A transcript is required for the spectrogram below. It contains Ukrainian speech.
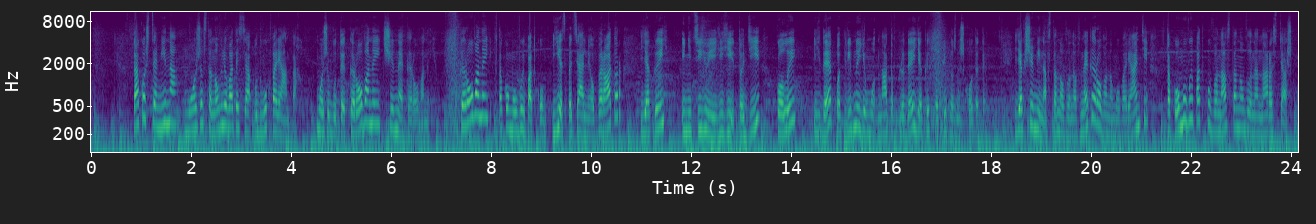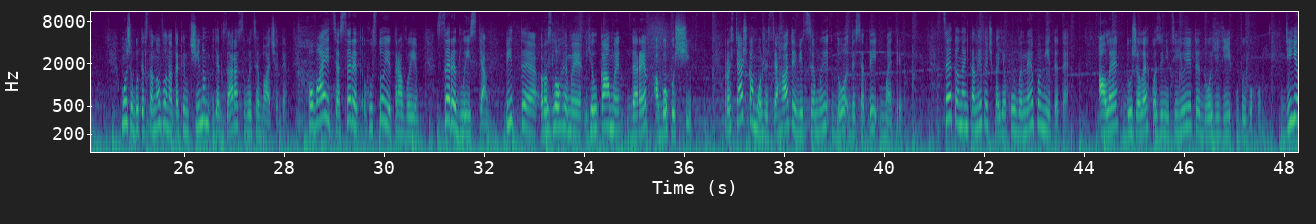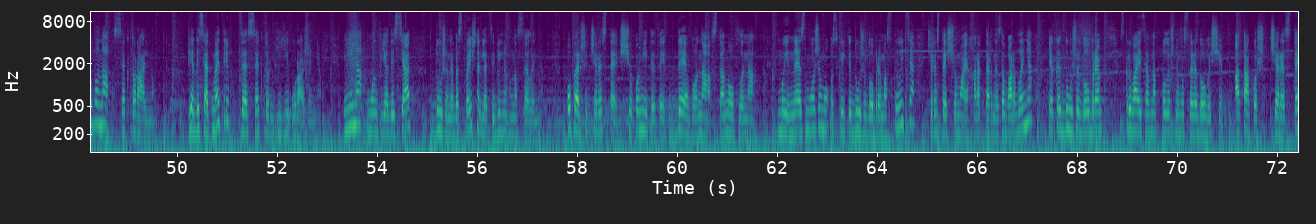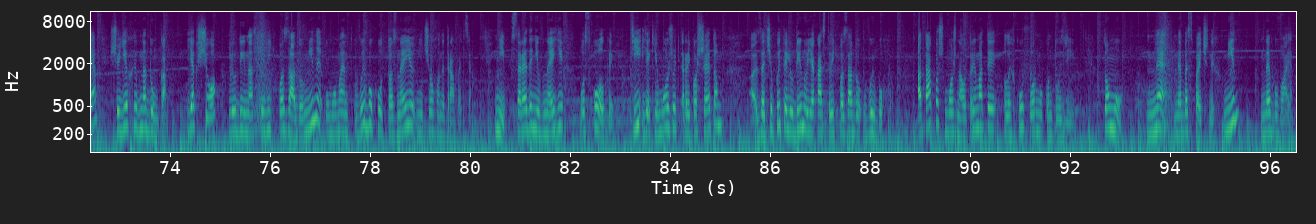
Також ця міна може встановлюватися у двох варіантах: може бути керований чи не керований. Керований в такому випадку є спеціальний оператор, який ініціює її тоді, коли йде потрібний йому натовп людей, яких потрібно знешкодити. Якщо міна встановлена в некерованому варіанті, в такому випадку вона встановлена на розтяжку може бути встановлена таким чином, як зараз ви це бачите. Ховається серед густої трави, серед листя, під е, розлогими гілками дерев або кущів. Розтяжка може сягати від 7 до 10 метрів. Це тоненька ниточка, яку ви не помітите, але дуже легко зініціюєте до її вибуху. Діє вона секторально. 50 метрів це сектор її ураження. Міна МОН-50 дуже небезпечна для цивільного населення. По-перше, через те, що помітити, де вона встановлена, ми не зможемо, оскільки дуже добре маскується, через те, що має характерне забарвлення, яке дуже добре скривається в навколишньому середовищі, а також через те, що є хибна думка. Якщо людина стоїть позаду міни у момент вибуху, то з нею нічого не трапиться. Ні, всередині в неї осколки, ті, які можуть рикошетом е, зачепити людину, яка стоїть позаду вибуху. А також можна отримати легку форму контузії. Тому не небезпечних мін не буває.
